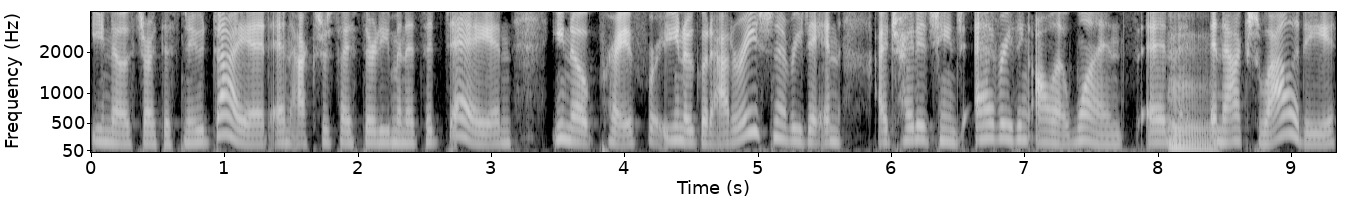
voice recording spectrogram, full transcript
you know, start this new diet and exercise 30 minutes a day and, you know, pray for, you know, go to adoration every day. And I try to change everything all at once. And mm. in actuality,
